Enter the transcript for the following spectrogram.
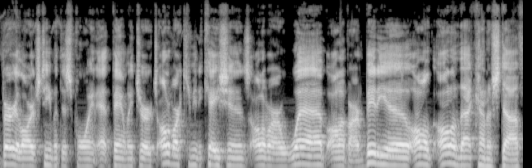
very large team at this point at Family Church. All of our communications, all of our web, all of our video, all of, all of that kind of stuff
